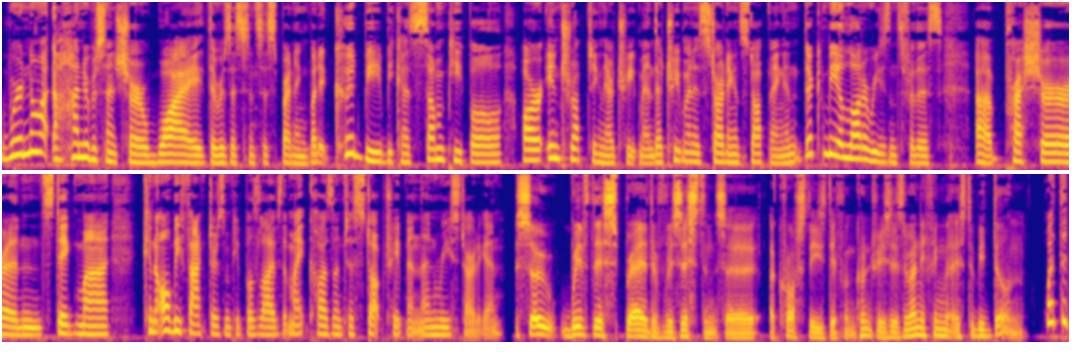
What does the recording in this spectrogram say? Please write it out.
We're not 100% sure why the resistance is spreading, but it could be because some people are interrupting their treatment. Their treatment is starting and stopping. And there can be a lot of reasons for this. Uh, pressure and stigma can all be factors in people's lives that might cause them to stop treatment and then restart again. So, with this spread of resistance uh, across these different countries, is there anything that is to be done? What the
